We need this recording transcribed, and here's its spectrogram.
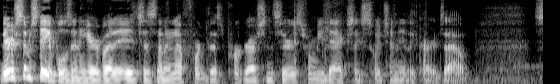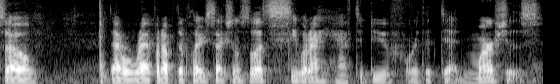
there's some staples in here, but it's just not enough for this progression series for me to actually switch any of the cards out. So that will wrap it up the player section. So let's see what I have to do for the Dead Marshes.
